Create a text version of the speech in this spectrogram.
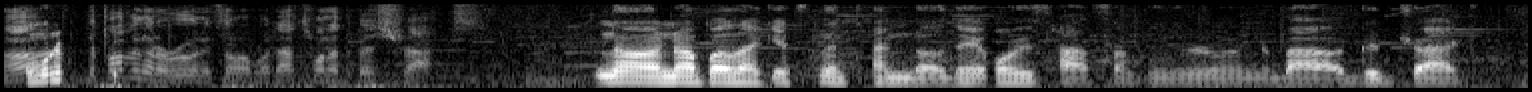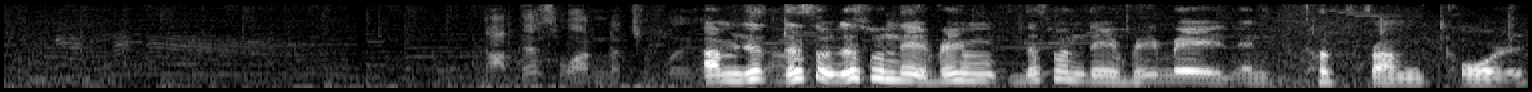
I wonder- They're probably gonna ruin it somehow, but that's one of the best tracks. No, no, but like it's Nintendo. They always have something to ruin about a good track. Not this one that you're playing. I mean, this, No. this one, this one they re- this one they remade and took from Core.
